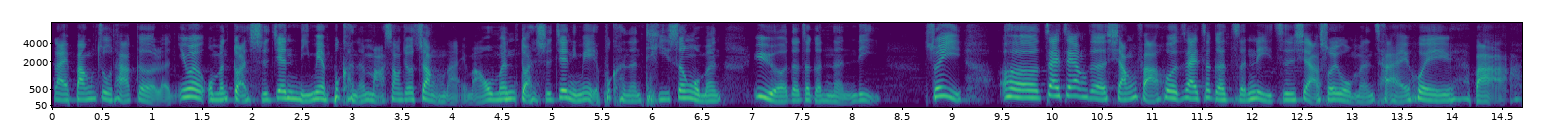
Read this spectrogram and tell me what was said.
来帮助他个人，因为我们短时间里面不可能马上就涨奶嘛，我们短时间里面也不可能提升我们育儿的这个能力，所以。呃，在这样的想法或者在这个整理之下，所以我们才会把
